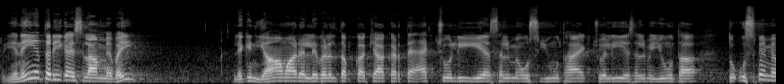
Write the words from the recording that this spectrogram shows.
تو یہ نہیں ہے طریقہ اسلام میں بھائی لیکن یہاں ہمارے لبرل طبقہ کیا کرتا ہے ایکچولی یہ اصل میں اس یوں تھا ایکچولی یہ اصل میں یوں تھا تو اس میں میں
